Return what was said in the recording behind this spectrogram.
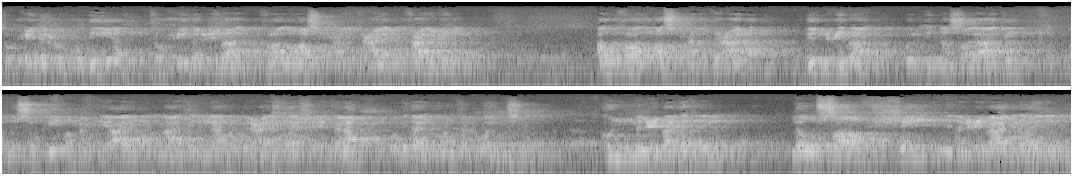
توحيد العبودية توحيد العباد. إفراد الله سبحانه وتعالى بأفعال العباد. أو إفراد الله سبحانه وتعالى بالعباد. قل إن صلاتي ونسكي ومحياي ومماتي لله رب العالمين لا شريك له وبذلك أمرت أن أول المسلمين كل العبادة لله. لو صرف شيء من العباد لغير الله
